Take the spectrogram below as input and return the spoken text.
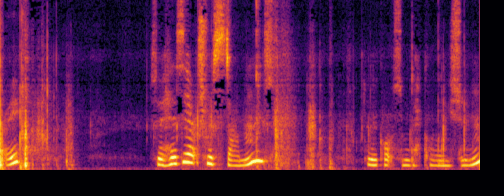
Okay. So here's the actual stand. So we've got some decorations.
